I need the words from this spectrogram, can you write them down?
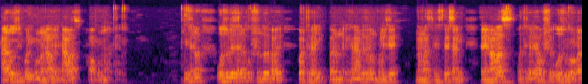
আর অজু পরিপূর্ণ না হলে নামাজ অপূর্ণ হতে এই জন্য অজুটা যেন খুব সুন্দরভাবে করতে পারি। কারণ এখানে আমরা যেমন বলি যে, নামাজ ভেস্তে চাবি তাহলে নামাজ হতে হলে অবশ্যই অজু আবার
